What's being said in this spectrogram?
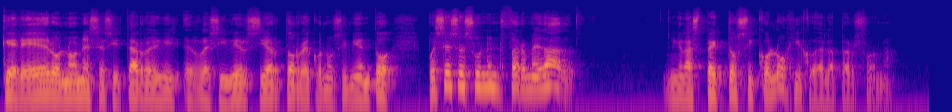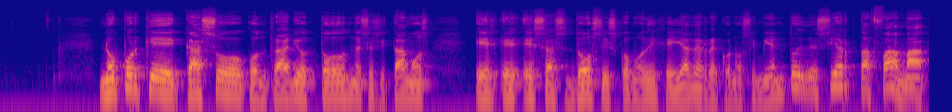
querer o no necesitar recibir cierto reconocimiento, pues eso es una enfermedad en el aspecto psicológico de la persona. No porque caso contrario todos necesitamos esas dosis, como dije ya, de reconocimiento y de cierta fama,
